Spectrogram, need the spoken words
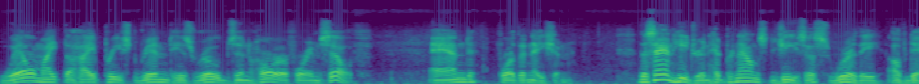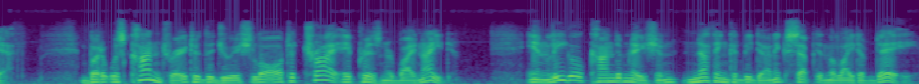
Well might the high priest rend his robes in horror for himself and for the nation. The Sanhedrin had pronounced Jesus worthy of death, but it was contrary to the Jewish law to try a prisoner by night. In legal condemnation, nothing could be done except in the light of day,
